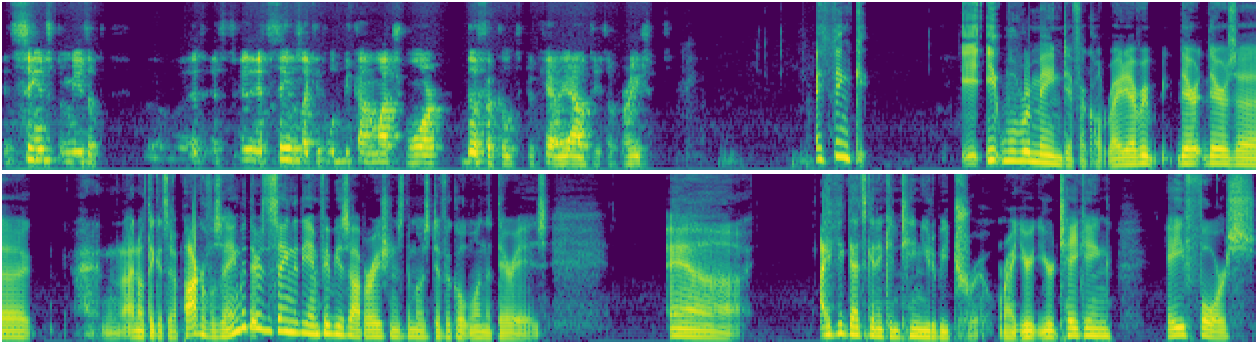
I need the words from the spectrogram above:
it seems to me that uh, it, it, it seems like it would become much more difficult to carry out these operations. I think it, it will remain difficult, right? Every there there's a I don't think it's an apocryphal saying, but there's the saying that the amphibious operation is the most difficult one that there is. Uh, I think that's going to continue to be true, right? You're you're taking a force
